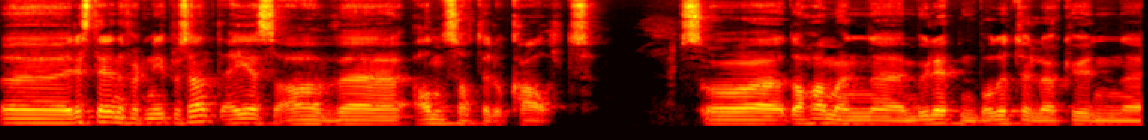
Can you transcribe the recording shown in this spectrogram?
Resterende 49% eies av ansatte lokalt. Så da har man uh, muligheten både til å kunne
